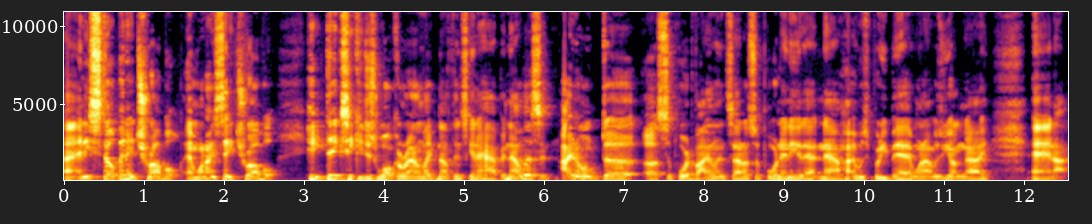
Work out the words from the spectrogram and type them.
Uh, and he's still been in trouble. And when I say trouble, he thinks he can just walk around like nothing's gonna happen. Now listen, I don't uh, uh, support violence. I don't support any of that now. I was pretty bad when I was a young guy. And I,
